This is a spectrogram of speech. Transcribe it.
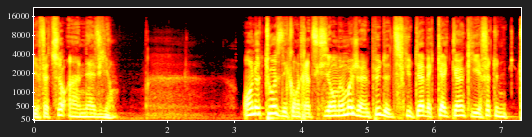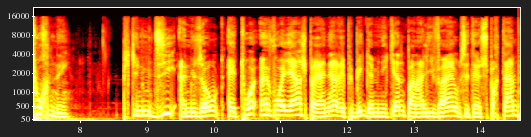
Il a fait ça en avion. On a tous des contradictions, mais moi j'ai un peu de difficulté avec quelqu'un qui a fait une tournée puis qui nous dit à nous autres, hey, toi, un voyage par année en République dominicaine pendant l'hiver où c'est insupportable,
